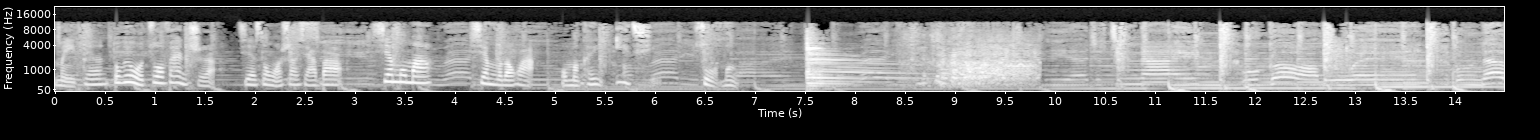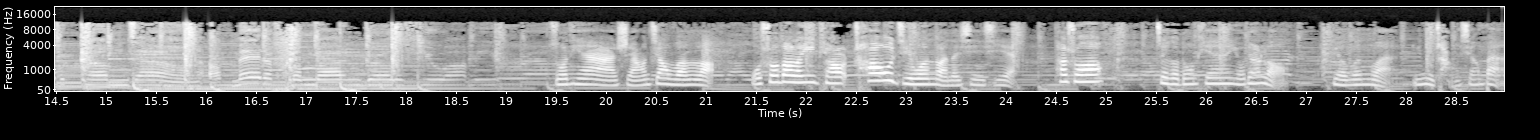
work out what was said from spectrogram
每天都给我做饭吃，接送我上下班。羡慕吗？羡慕的话，我们可以一起做梦。昨天啊，沈阳降温了，我收到了一条超级温暖的信息。他说：“这个冬天有点冷，愿温暖与你常相伴。”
